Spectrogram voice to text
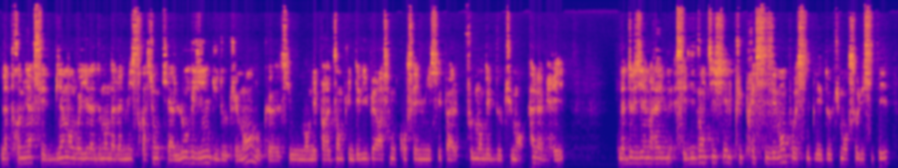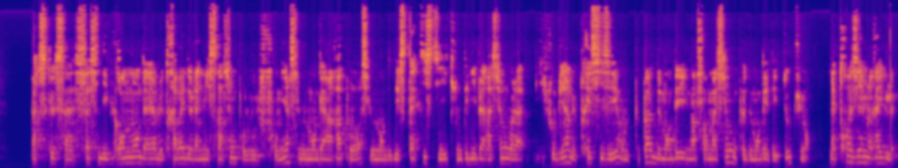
La première, c'est bien envoyer la demande à l'administration qui est à l'origine du document. Donc euh, si vous demandez par exemple une délibération de conseil municipal, faut demander le document à la mairie. La deuxième règle, c'est d'identifier le plus précisément possible les documents sollicités parce que ça facilite grandement derrière le travail de l'administration pour vous fournir. Si vous demandez un rapport, si vous demandez des statistiques, une délibération, voilà, il faut bien le préciser. On ne peut pas demander une information, on peut demander des documents. La troisième règle,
